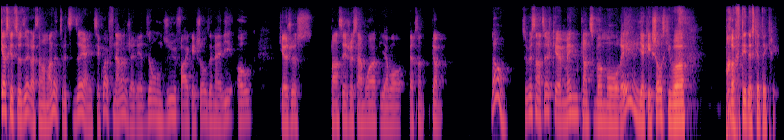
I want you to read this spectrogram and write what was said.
Qu'est-ce que tu veux dire à ce moment-là? Tu veux te dire, tu sais quoi, finalement, j'aurais dû faire quelque chose de ma vie autre que juste penser juste à moi puis avoir personne. Comme, non, tu veux sentir que même quand tu vas mourir, il y a quelque chose qui va profiter de ce que tu as créé.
